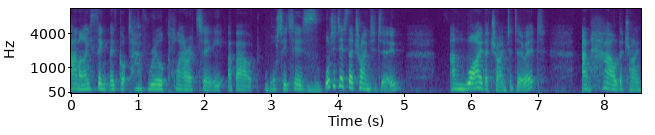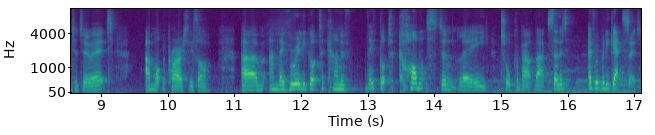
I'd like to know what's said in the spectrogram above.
and I think they've got to have real clarity about what it is- what it is they're trying to do, and why they're trying to do it, and how they're trying to do it, and what the priorities are. Um, and they've really got to kind of they've got to constantly talk about that so that everybody gets it,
